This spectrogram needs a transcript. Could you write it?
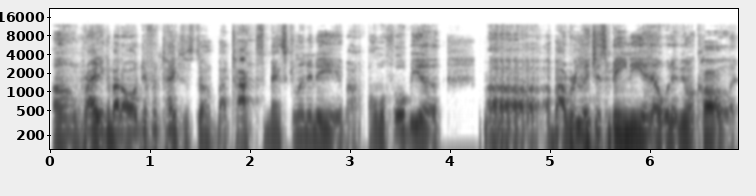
um, writing about all different types of stuff, about toxic masculinity, about homophobia, uh, about religious mania, whatever you want to call it.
